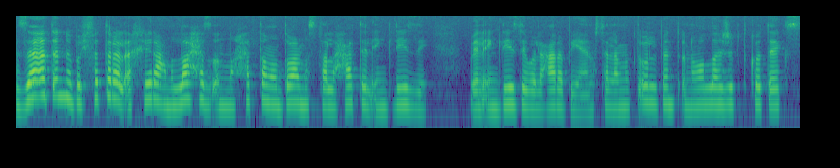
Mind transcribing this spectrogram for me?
زائد إنه بالفترة الأخيرة عم نلاحظ إنه حتى موضوع مصطلحات الإنجليزي بالإنجليزي والعربي يعني مثلا لما بتقول البنت إنه والله جبت Kotex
